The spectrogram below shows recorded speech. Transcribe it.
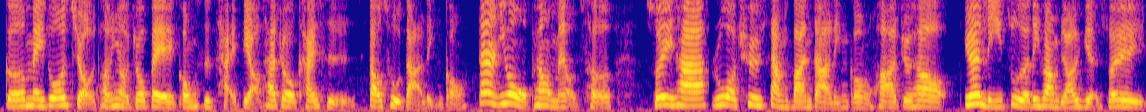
隔没多久，朋友就被公司裁掉，他就开始到处打零工。但因为我朋友没有车，所以他如果去上班打零工的话，就要因为离住的地方比较远，所以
